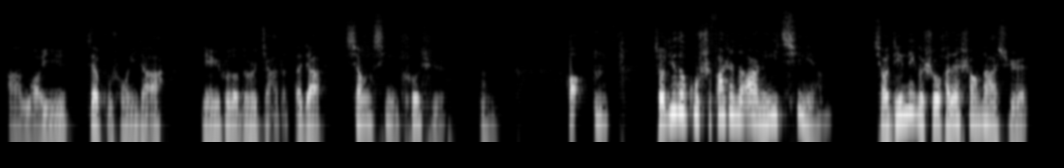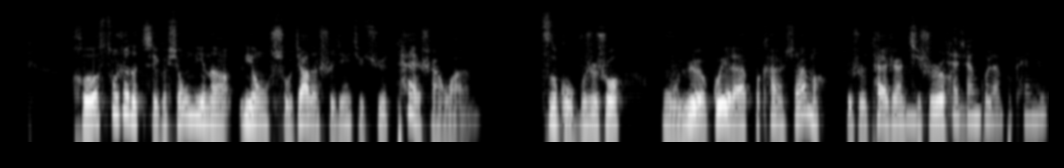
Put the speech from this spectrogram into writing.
啊。老于再补充一下啊，鲶鱼说的都是假的，大家相信科学。嗯，好，小弟的故事发生在二零一七年，小弟那个时候还在上大学，和宿舍的几个兄弟呢，利用暑假的时间一起去泰山玩。自古不是说五岳归来不看山嘛，就是泰山其实嗯泰山归来不看岳，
